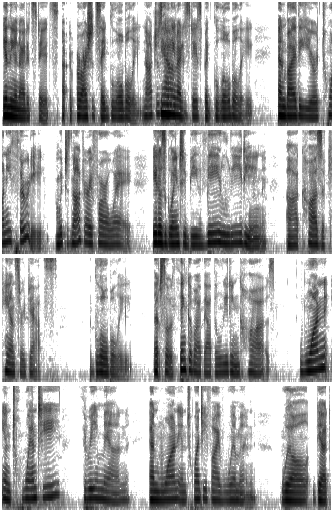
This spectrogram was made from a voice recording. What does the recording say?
in the United States, uh, or I should say globally, not just in the United States, but globally. And by the year 2030, which is not very far away, it is going to be the leading uh, cause of cancer deaths globally. Uh, So think about that the leading cause. One in 23 men and one in 25 women will get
